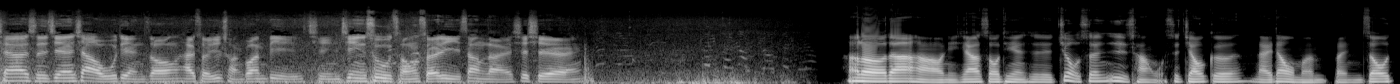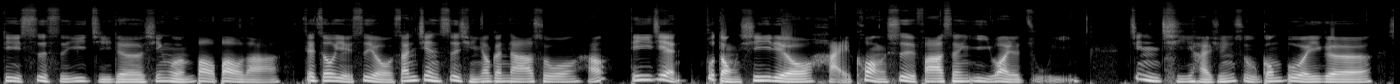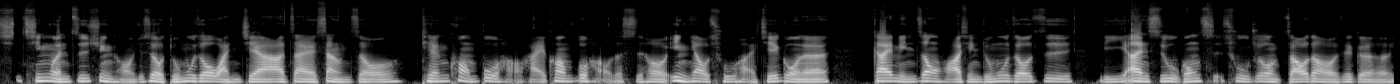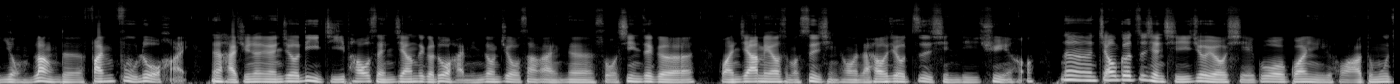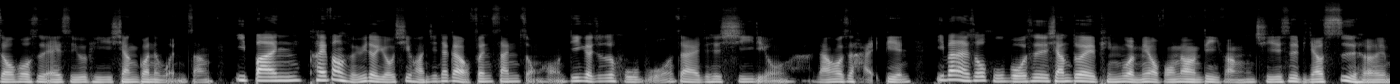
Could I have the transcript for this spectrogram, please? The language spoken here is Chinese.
现在时间下午五点钟，海水浴场关闭，请尽速从水里上来，谢谢。Hello，大家好，你现在收听的是《救生日常》，我是焦哥，来到我们本周第四十一集的新闻报报啦。这周也是有三件事情要跟大家说。好，第一件，不懂溪流海况是发生意外的主因。近期海巡署公布了一个新新闻资讯，哦，就是有独木舟玩家在上周天况不好、海况不好的时候硬要出海，结果呢，该民众滑行独木舟至离岸十五公尺处，就遭到这个涌浪的翻覆落海。那海巡人员就立即抛绳将这个落海民众救上岸。那所幸这个玩家没有什么事情哦，然后就自行离去哈。那焦哥之前其实就有写过关于划独木舟或是 SUP 相关的文章。一般开放水域的游戏环境大概有分三种哈，第一个就是湖泊，再就是溪流，然后是海边。一般来说，湖泊是相对平稳、没有风浪的地方，其实是比较适合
